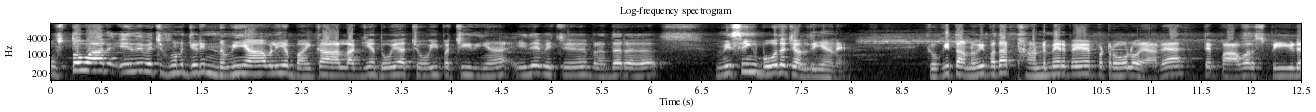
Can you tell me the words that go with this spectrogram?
ਉਸ ਤੋਂ ਬਾਅਦ ਇਹਦੇ ਵਿੱਚ ਹੁਣ ਜਿਹੜੀ ਨਵੀਂ ਆ ਵਾਲੀਆਂ ਬਾਈਕਾਂ ਆਉਣ ਲੱਗ ਗਈਆਂ 2024 25 ਦੀਆਂ, ਇਹਦੇ ਵਿੱਚ ਬ੍ਰਦਰ ਮਿਸਿੰਗ ਬਹੁਤ ਚੱਲਦੀਆਂ ਨੇ। ਕਿਉਂਕਿ ਤੁਹਾਨੂੰ ਵੀ ਪਤਾ 98 ਰੁਪਏ ਪੈਟਰੋਲ ਹੋਇਆ ਪਿਆ ਤੇ ਪਾਵਰ ਸਪੀਡ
